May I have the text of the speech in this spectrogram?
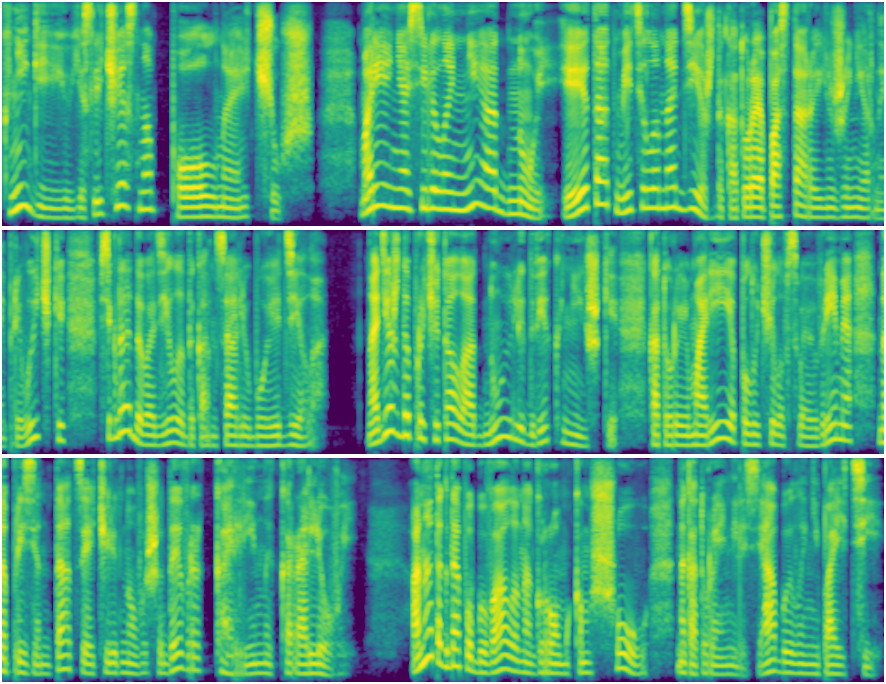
Книги ее, если честно, полная чушь. Мария не осилила ни одной, и это отметила Надежда, которая по старой инженерной привычке всегда доводила до конца любое дело. Надежда прочитала одну или две книжки, которые Мария получила в свое время на презентации очередного шедевра Карины Королевой. Она тогда побывала на громком шоу, на которое нельзя было не пойти.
